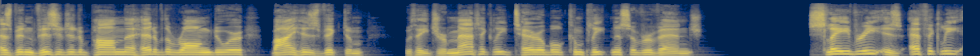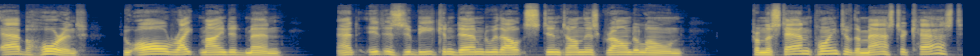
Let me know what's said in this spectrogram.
has been visited upon the head of the wrongdoer by his victim with a dramatically terrible completeness of revenge. Slavery is ethically abhorrent to all right minded men and it is to be condemned without stint on this ground alone. From the standpoint of the master caste,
